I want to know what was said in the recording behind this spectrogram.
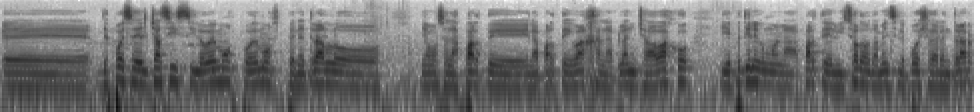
Eh, después el chasis, si lo vemos, podemos penetrarlo, digamos, en la, parte, en la parte baja, en la plancha abajo, y después tiene como en la parte del visor donde también se le puede llegar a entrar.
